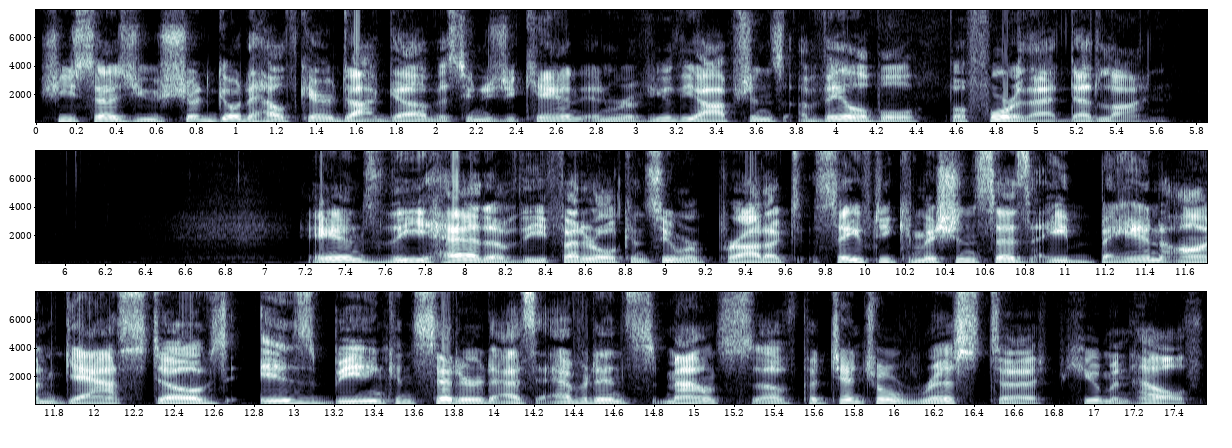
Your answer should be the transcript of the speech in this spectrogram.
She says you should go to healthcare.gov as soon as you can and review the options available before that deadline. And the head of the Federal Consumer Product Safety Commission says a ban on gas stoves is being considered as evidence mounts of potential risk to human health.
